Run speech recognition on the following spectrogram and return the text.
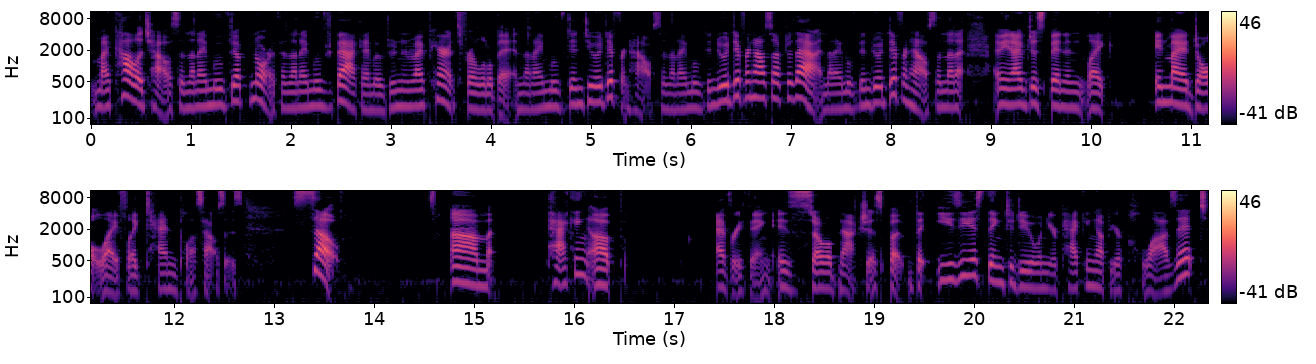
my college house, and then I moved up north, and then I moved back, and I moved into my parents for a little bit, and then I moved into a different house, and then I moved into a different house after that, and then I moved into a different house, and then I, I mean, I've just been in like in my adult life, like 10 plus houses. So, um, packing up everything is so obnoxious, but the easiest thing to do when you're packing up your closet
